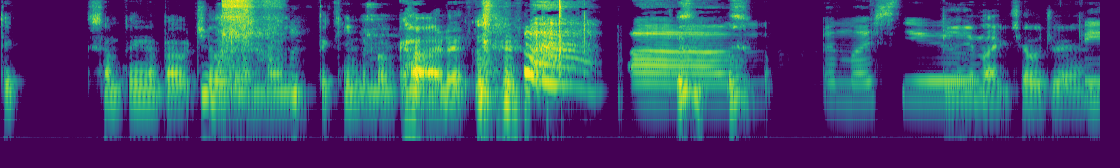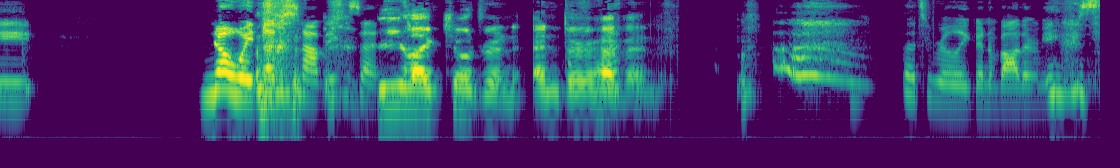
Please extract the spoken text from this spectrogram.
the something about children and the kingdom of God. um, unless you being like children. Be no, wait, that's not making sense. Be like children, enter heaven. that's really gonna bother me because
